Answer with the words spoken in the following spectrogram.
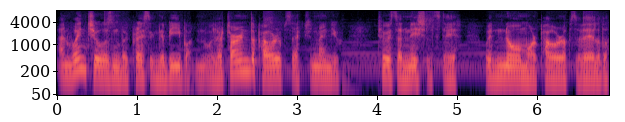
and when chosen by pressing the B button, will return the power up section menu to its initial state with no more power ups available.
